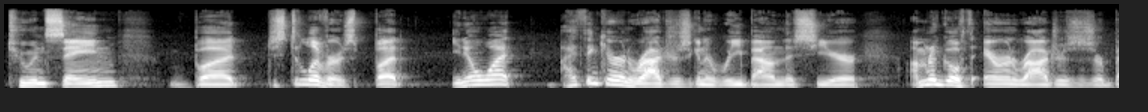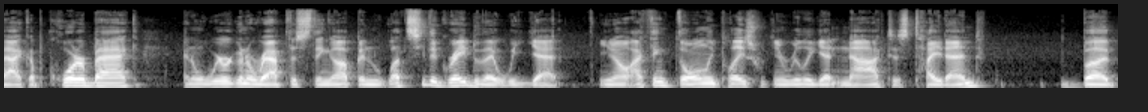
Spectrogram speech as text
too insane, but just delivers. But you know what? I think Aaron Rodgers is going to rebound this year. I'm going to go with Aaron Rodgers as our backup quarterback, and we're going to wrap this thing up. And let's see the grade that we get. You know, I think the only place we can really get knocked is tight end. But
